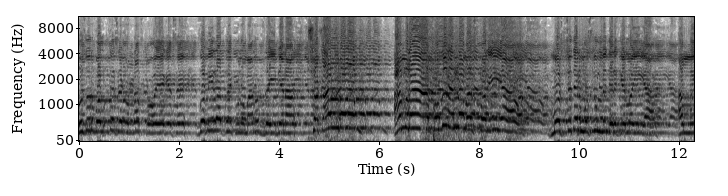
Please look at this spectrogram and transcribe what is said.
হুজুর বলতেছে, এখন রাত্র হয়ে গেছে, গভীর রাত্রে কোনো মানুষ যাইবে না। সকালবেলা আমরা ফজরের নামাজ পড়িয়া মসজিদের মুসল্লিদেরকে লইয়া আমি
